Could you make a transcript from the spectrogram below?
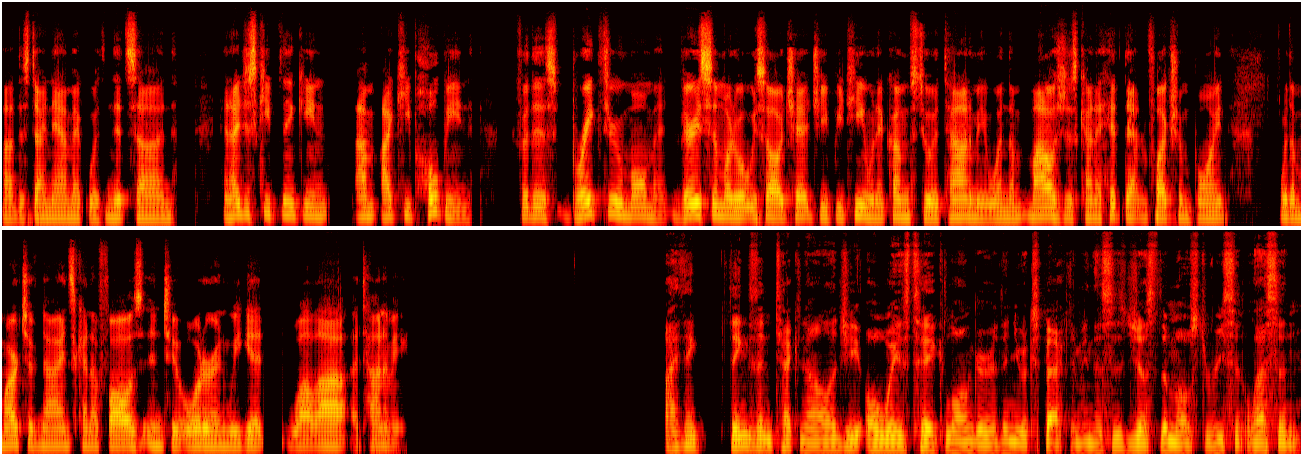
uh, this dynamic with NHTSA. And I just keep thinking, I'm, I keep hoping for this breakthrough moment, very similar to what we saw with ChatGPT when it comes to autonomy, when the models just kind of hit that inflection point where the March of Nines kind of falls into order and we get voila autonomy. I think things in technology always take longer than you expect. I mean, this is just the most recent lesson.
